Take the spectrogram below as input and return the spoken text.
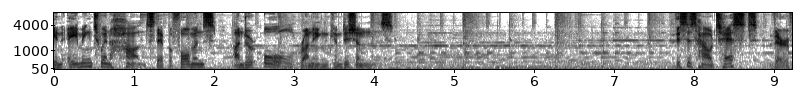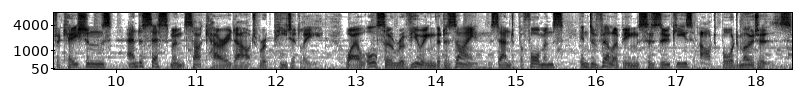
in aiming to enhance their performance under all running conditions. This is how tests, verifications and assessments are carried out repeatedly, while also reviewing the designs and performance in developing Suzuki's outboard motors.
